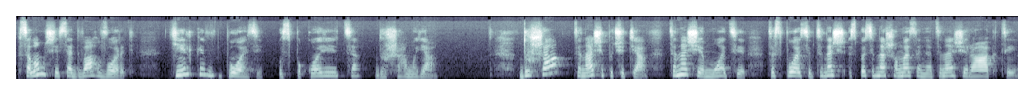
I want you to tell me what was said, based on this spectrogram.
Псалом 62 говорить: тільки в Бозі успокоюється душа моя. Душа це наші почуття, це наші емоції, це спосіб, це наш спосіб нашого мислення, це наші реакції.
